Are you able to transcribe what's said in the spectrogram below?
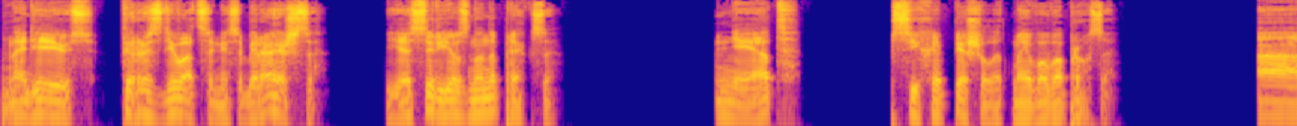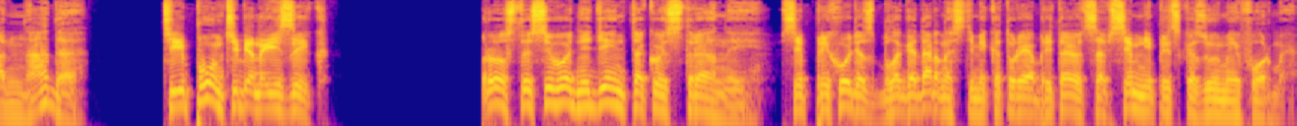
Надеюсь, ты раздеваться не собираешься? Я серьезно напрягся. Нет. Псих опешил от моего вопроса. А надо? Типун тебе на язык! Просто сегодня день такой странный. Все приходят с благодарностями, которые обретают совсем непредсказуемые формы.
